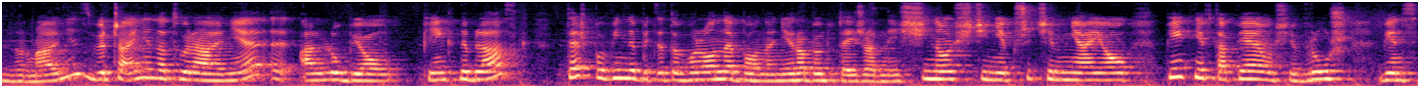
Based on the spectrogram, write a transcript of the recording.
normalnie, zwyczajnie, naturalnie, y, a lubią piękny blask, też powinny być zadowolone, bo one nie robią tutaj żadnej siności, nie przyciemniają, pięknie wtapiają się w róż, więc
